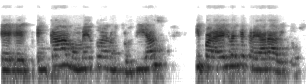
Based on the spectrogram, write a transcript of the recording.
eh, eh, en cada momento de nuestros días y para ello hay que crear hábitos.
